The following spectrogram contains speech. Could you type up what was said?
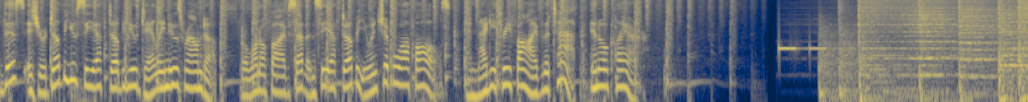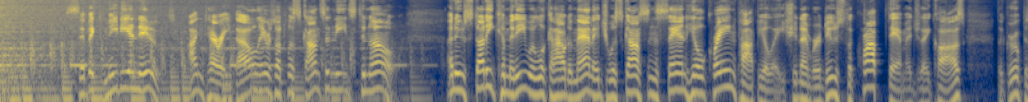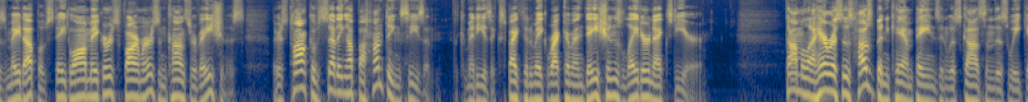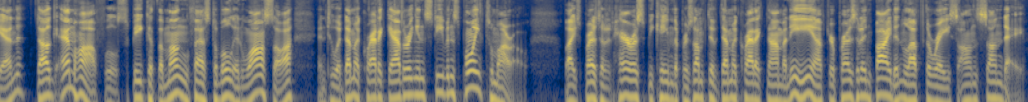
This is your WCFW Daily News Roundup for 1057 CFW in Chippewa Falls and 935 The Tap in Eau Claire. Civic Media News. I'm Terry Bell. Here's what Wisconsin needs to know. A new study committee will look at how to manage Wisconsin's sandhill crane population and reduce the crop damage they cause. The group is made up of state lawmakers, farmers, and conservationists. There's talk of setting up a hunting season. The committee is expected to make recommendations later next year. Kamala Harris's husband campaigns in Wisconsin this weekend. Doug Emhoff will speak at the Hmong Festival in Wausau and to a Democratic gathering in Stevens Point tomorrow. Vice President Harris became the presumptive Democratic nominee after President Biden left the race on Sunday.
